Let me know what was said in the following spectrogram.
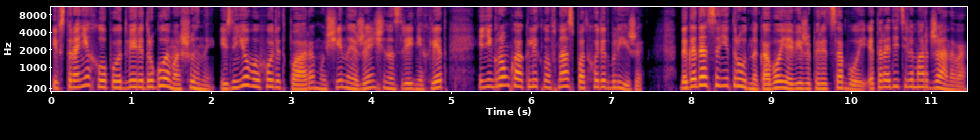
И в стороне хлопают двери другой машины. Из нее выходит пара, мужчина и женщина средних лет, и, негромко окликнув нас, подходят ближе. Догадаться нетрудно, кого я вижу перед собой. Это родители Марджанова.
